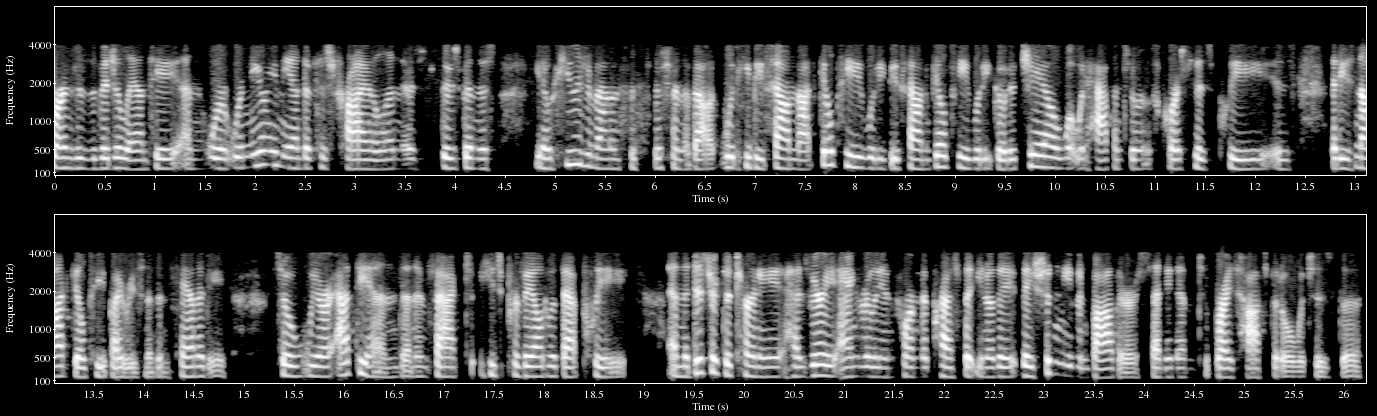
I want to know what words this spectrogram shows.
Burns is a vigilante, and we're we're nearing the end of his trial, and there's there's been this you know, huge amount of suspicion about would he be found not guilty? Would he be found guilty? Would he go to jail? What would happen to him? Of course, his plea is that he's not guilty by reason of insanity. So we are at the end, and in fact, he's prevailed with that plea. And the district attorney has very angrily informed the press that, you know, they, they shouldn't even bother sending him to Bryce Hospital, which is the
